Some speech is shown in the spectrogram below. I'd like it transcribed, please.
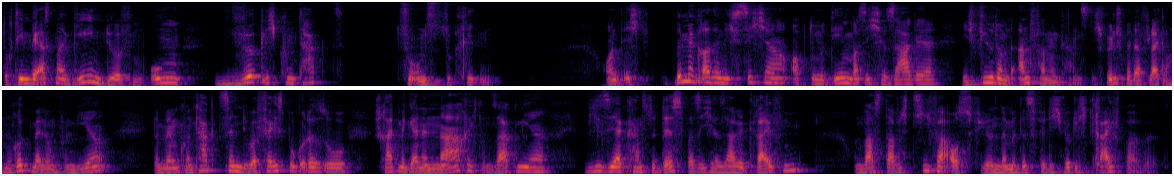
durch den wir erstmal gehen dürfen, um wirklich Kontakt zu uns zu kriegen. Und ich bin mir gerade nicht sicher, ob du mit dem, was ich hier sage, wie viel du damit anfangen kannst. Ich wünsche mir da vielleicht auch eine Rückmeldung von dir. Wenn wir im Kontakt sind, über Facebook oder so, schreib mir gerne eine Nachricht und sag mir, wie sehr kannst du das, was ich hier sage, greifen und was darf ich tiefer ausführen, damit es für dich wirklich greifbar wird.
